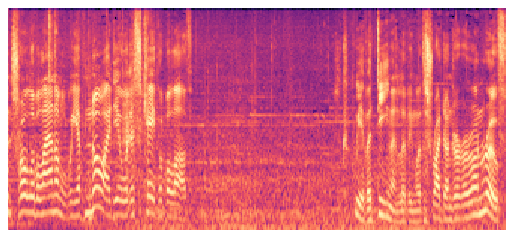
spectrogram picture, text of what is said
Controllable animal. We have no idea what it's capable of. We have a demon living with us right under our own roof.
